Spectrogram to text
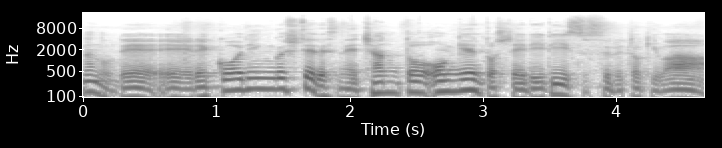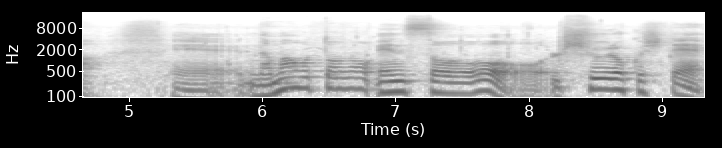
なので、えー、レコーディングしてですねちゃんと音源としてリリースする時は、えー、生音の演奏を収録して、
